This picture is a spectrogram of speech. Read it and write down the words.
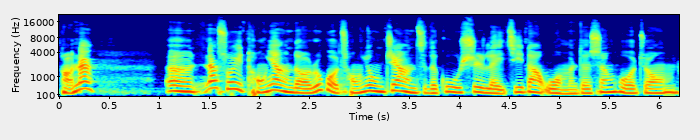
好，那嗯、那所以同样的，如果从用这样子的故事累积到我们的生活中，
